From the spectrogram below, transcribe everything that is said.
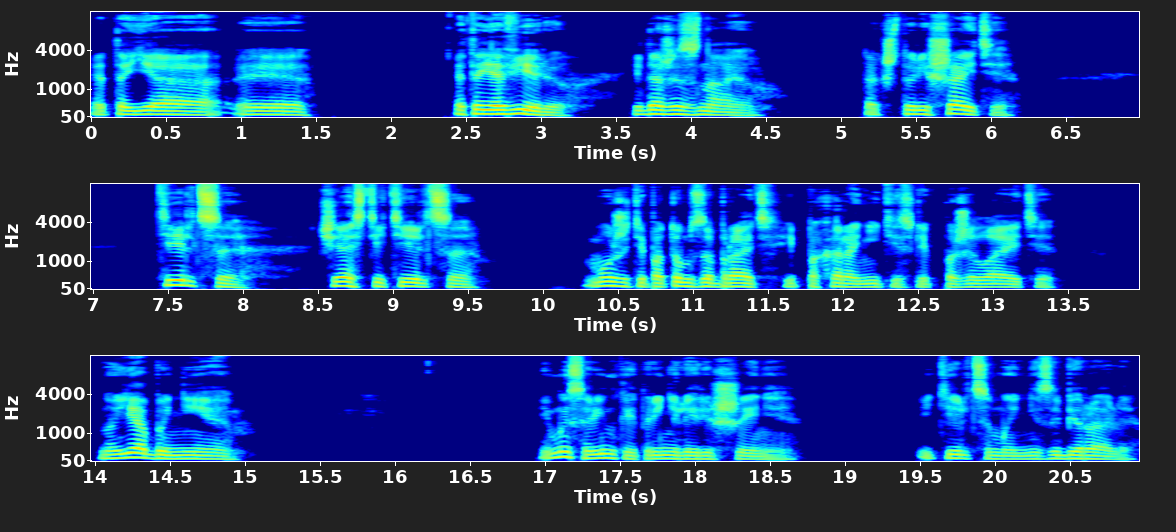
Это я... э... Это я верю и даже знаю. Так что решайте. Тельце, части тельца можете потом забрать и похоронить, если пожелаете. Но я бы не... И мы с Ринкой приняли решение. И тельце мы не забирали.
